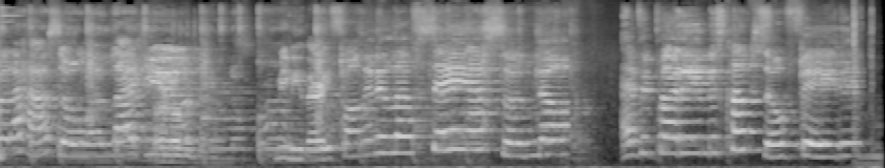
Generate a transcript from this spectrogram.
But I have someone like I don't know the game. Me neither. Falling in love, say yes or no. Everybody in this club so faded.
